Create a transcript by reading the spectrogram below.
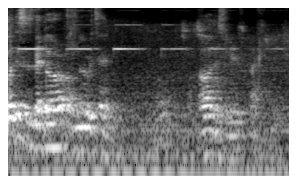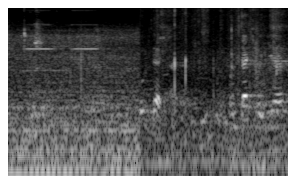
so this is the door of no return. All the slaves passed. When here,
